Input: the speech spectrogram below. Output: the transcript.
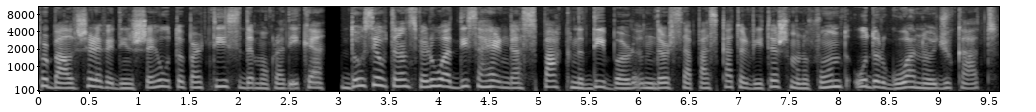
përballë Sherefedin Shehut të Partisë Demokratike. Dosja u transferua disa herë nga SPAK në Dibër, ndërsa pas katër vitesh më në fund u dërgua në gjykatë.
